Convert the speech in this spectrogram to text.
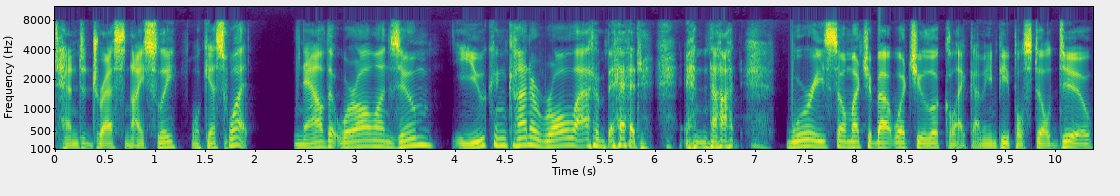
tend to dress nicely. Well, guess what? Now that we're all on Zoom, you can kind of roll out of bed and not worry so much about what you look like. I mean, people still do,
